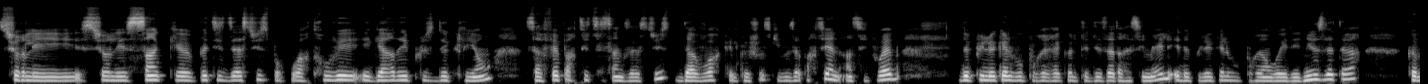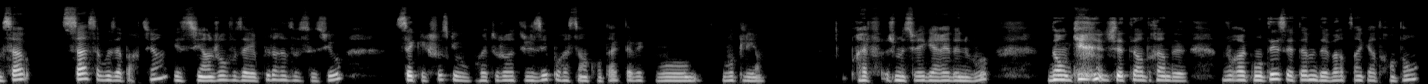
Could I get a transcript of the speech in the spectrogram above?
sur les sur les cinq euh, petites astuces pour pouvoir trouver et garder plus de clients. Ça fait partie de ces cinq astuces d'avoir quelque chose qui vous appartienne, un site web depuis lequel vous pourrez récolter des adresses email et depuis lequel vous pourrez envoyer des newsletters. Comme ça, ça, ça vous appartient. Et si un jour vous avez plus de réseaux sociaux, c'est quelque chose que vous pourrez toujours utiliser pour rester en contact avec vos, vos clients. Bref, je me suis égarée de nouveau. Donc, j'étais en train de vous raconter cet homme de 25 à 30 ans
